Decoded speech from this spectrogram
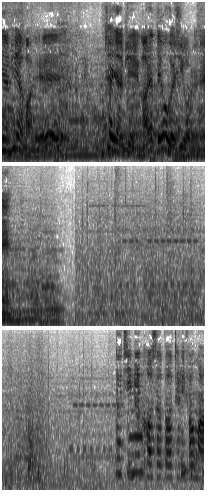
ရန်ဖြစ်ရမှာလဲထက်ရန်ဖြစ်ရင်ငါလည်းသေဖို့ပဲရှိတော့တယ် ကြီးမင်းခေါ်ဆိုတော့တယ်လီဖုန်းမှာ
